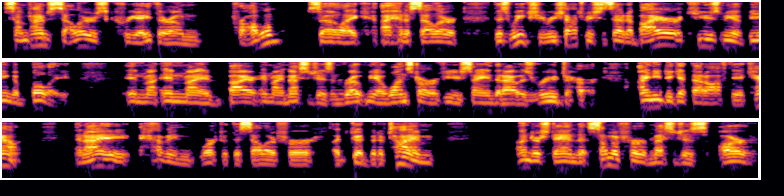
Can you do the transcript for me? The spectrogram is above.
sometimes sellers create their own problem so like I had a seller this week, she reached out to me. She said a buyer accused me of being a bully in my in my buyer in my messages and wrote me a one star review saying that I was rude to her. I need to get that off the account. And I, having worked with the seller for a good bit of time, understand that some of her messages are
